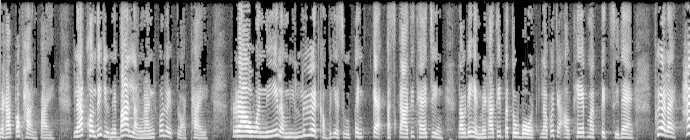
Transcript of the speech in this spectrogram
นะคะก็ผ่านไป และคนที่อยู่ในบ้านหลังนั้นก็เลยปลอดภัย เราวันนี้เรามีเลือดของพระเยซูเป็นแกะปัสกาที่แท้จริง เราได้เห็นไหมคะที่ประตูโบสถ์เราก็จะเอาเทปมาปิดสีแดง เพื่ออะไรให้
